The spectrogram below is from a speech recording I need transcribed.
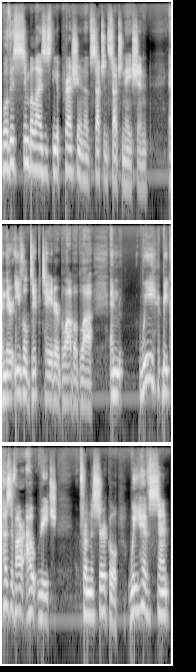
well, this symbolizes the oppression of such and such nation and their evil dictator, blah, blah, blah. And we, because of our outreach from the circle, we have sent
